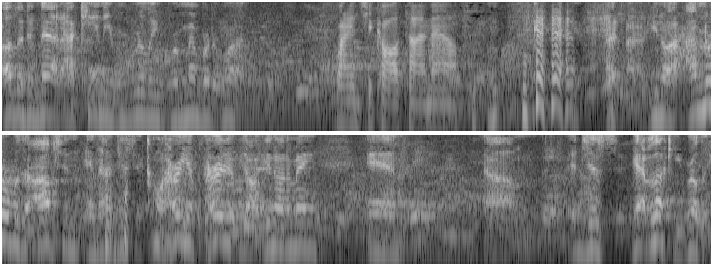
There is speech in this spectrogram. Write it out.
Other than that, I can't even really remember the run. Why didn't you call a timeout? I, I, you know, I, I, knew it was an option and I just said, come on, hurry up, hurry up, y'all. You know what I mean? And um, it just got lucky, really.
